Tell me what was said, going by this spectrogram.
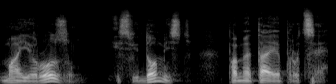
має розум і свідомість, пам'ятає про це.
